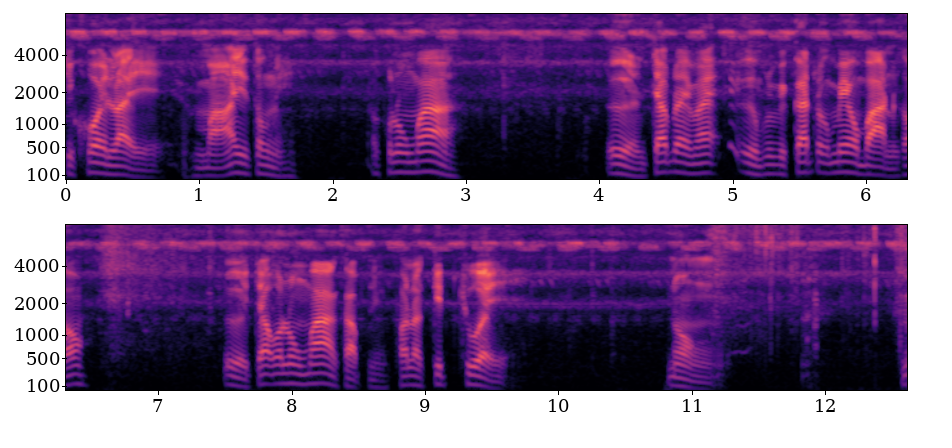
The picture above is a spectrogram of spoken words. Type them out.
จะค่อยไล่หมาอยู่ตรงนี้เอาเขาลงมาเออจับได้ไหมเออมันไปกัดตรงแมวบานเขา เออเจ้าว่าลงมากครับนี่ภารกิจช่วยน้องแม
